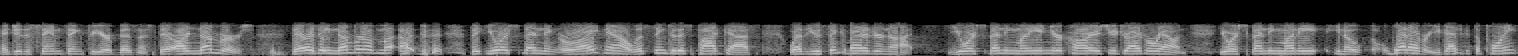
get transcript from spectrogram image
and do the same thing for your business. There are numbers. There is a number of uh, that you are spending right now listening to this podcast whether you think about it or not. You are spending money in your car as you drive around. You are spending money, you know, whatever. You guys get the point?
